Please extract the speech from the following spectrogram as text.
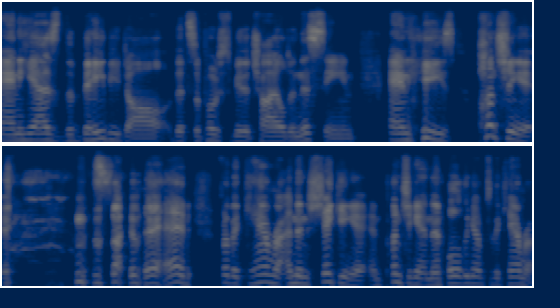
and he has the baby doll that's supposed to be the child in this scene and he's punching it the side of the head for the camera and then shaking it and punching it and then holding up to the camera.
